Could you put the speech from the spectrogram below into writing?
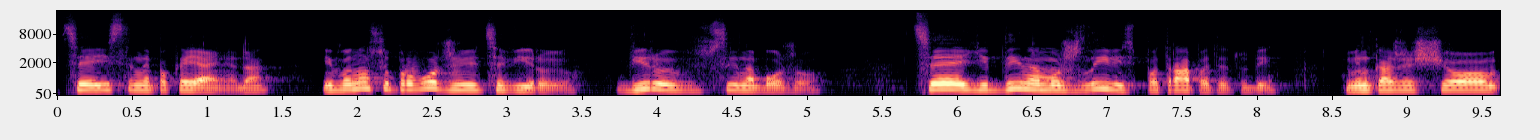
Це істинне покаяння. Да? І воно супроводжується вірою, вірою в Сина Божого. Це єдина можливість потрапити туди. Він каже, що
